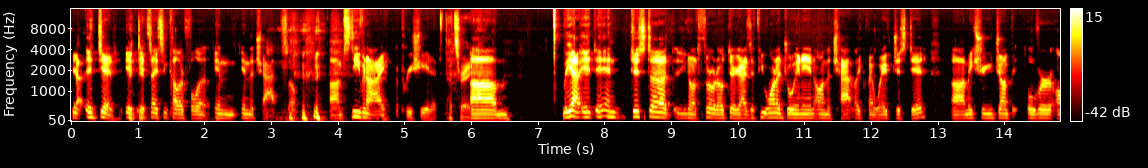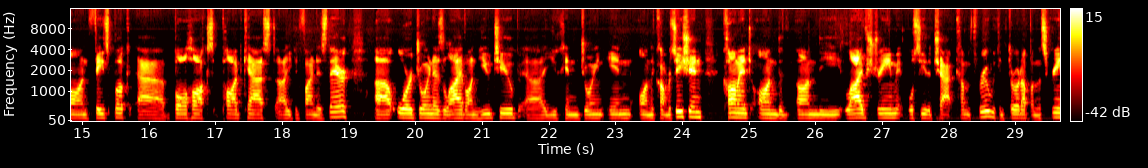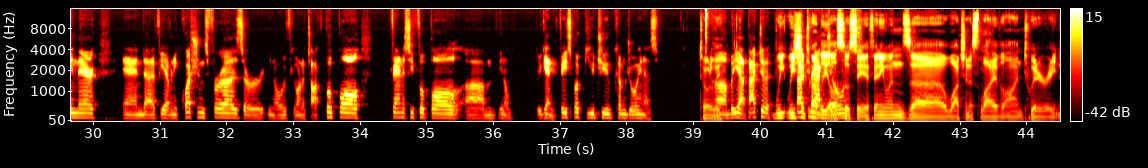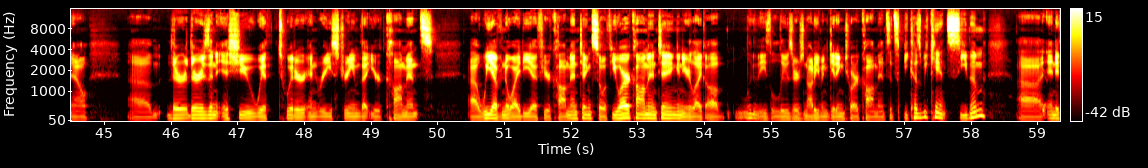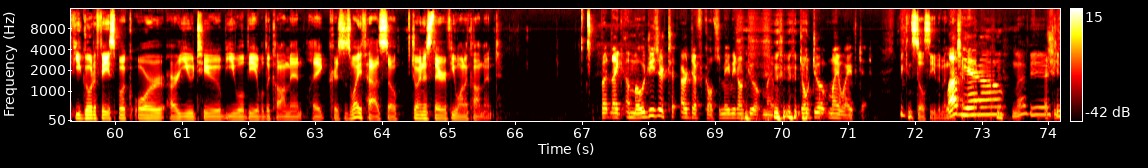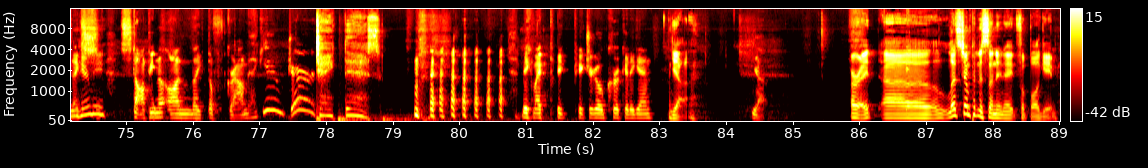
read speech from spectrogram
Yeah, it did. It, it did. It's nice and colorful in in the chat. So, um, Steve and I appreciate it. That's right. Um, but yeah, it and just uh, you know, throw it out there, guys. If you want to join in on the chat, like my wife just did, uh, make sure you jump over on Facebook, uh, Ballhawks Podcast. Uh, you can find us there uh, or join us live on YouTube. Uh, you can join in on the conversation, comment on the on the live stream. We'll see the chat come through. We can throw it up on the screen there. And uh, if you have any questions for us, or you know, if you want to talk football, fantasy football, um, you know, again, Facebook, YouTube, come join us. Totally. Um, but yeah, back to we we should probably also say if anyone's uh, watching us live on Twitter right now um, there there is an issue with Twitter and Restream that your comments. Uh, we have no idea if you're commenting. So if you are commenting and you're like, "Oh, look at these losers not even getting to our comments," it's because we can't see them. Uh, and if you go to Facebook or our YouTube, you will be able to comment like Chris's wife has. So join us there if you want to comment. But like emojis are t- are difficult, so maybe don't do it. My don't do it. My wife did. We can still see them. In Love the you. Love you. Can like, you hear me? Stomping on like the ground, like you jerk. Take this. Make my p- picture go crooked again. Yeah. Yeah. All right. Uh, let's jump into Sunday night football game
